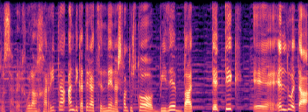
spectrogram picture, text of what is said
pues, a ber, jolan jarrita, handik ateratzen den asfaltuzko bide batetik e, heldu eta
